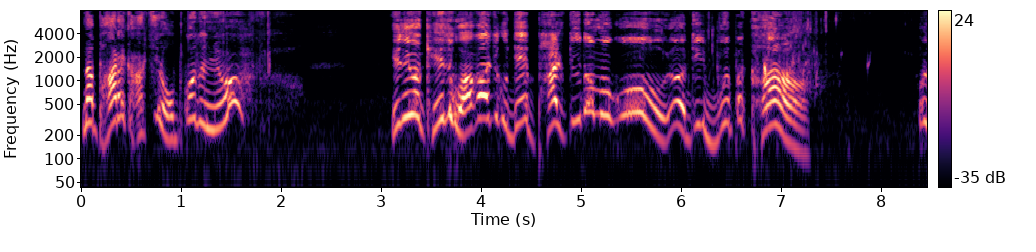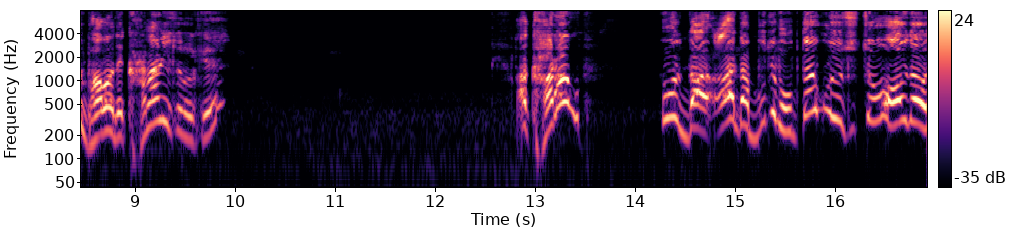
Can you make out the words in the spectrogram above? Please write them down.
나 발에 각질 없거든요? 얘네가 계속 와가지고 내 발 뜯어먹어. 야 니네 뭐야 빨리 가. 오늘 봐봐 내 가만히 있어 이렇게. 아 가라고. 형나아나 무좀 없다고요 진짜. 아나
